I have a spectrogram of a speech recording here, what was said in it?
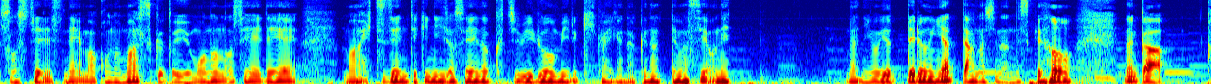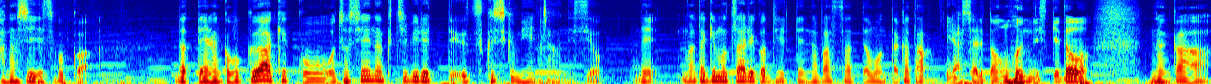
そしてですね、まあ、このマスクというもののせいで、まあ、必然的に女性の唇を見る機会がなくなってますよね。何を言ってるんやって話なんですけど、なんか、悲しいです、僕は。だってなんか僕は結構女性の唇って美しく見えちゃうんですよ。で、また気持ち悪いこと言ってんな、バッサって思った方いらっしゃると思うんですけど、なんか、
